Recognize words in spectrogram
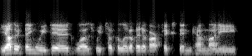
The other thing we did was we took a little bit of our fixed income money,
